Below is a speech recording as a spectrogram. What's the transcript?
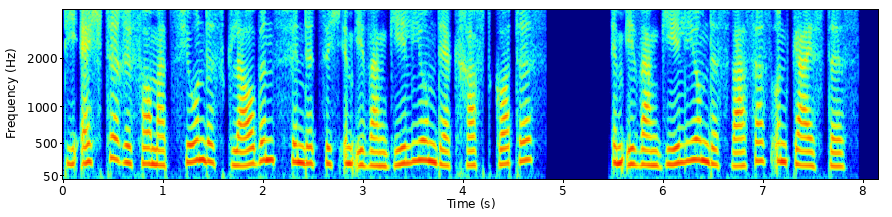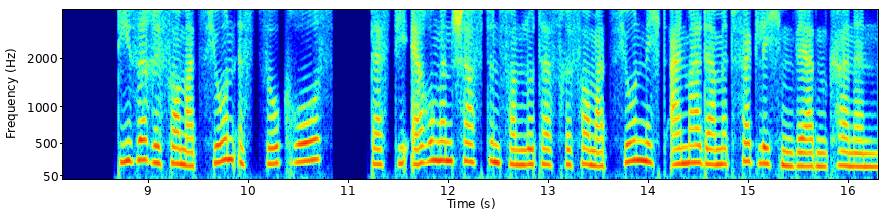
Die echte Reformation des Glaubens findet sich im Evangelium der Kraft Gottes, im Evangelium des Wassers und Geistes. Diese Reformation ist so groß, dass die Errungenschaften von Luthers Reformation nicht einmal damit verglichen werden können.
